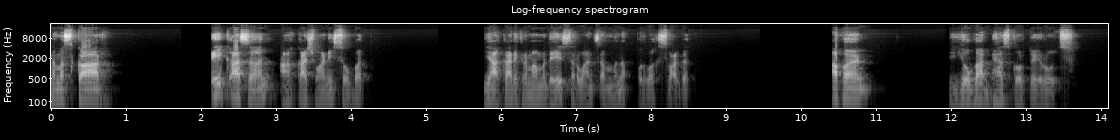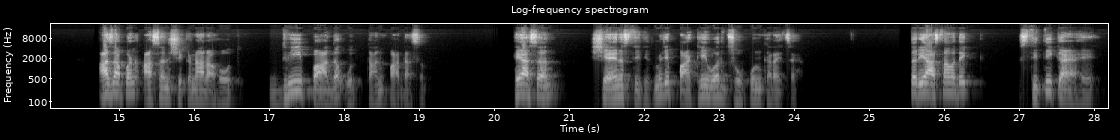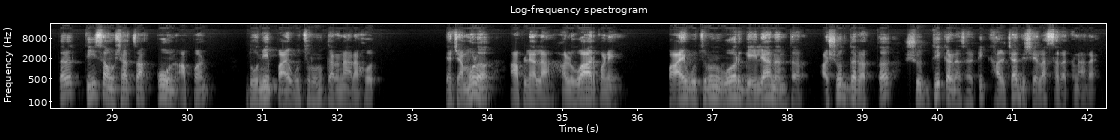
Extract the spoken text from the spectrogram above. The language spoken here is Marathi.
नमस्कार. एक आसन आकाशवाणी सोबत. या कार्यक्रमामध्ये सर्वांचं मनपूर्वक स्वागत. आपण योगाभ्यास करतोय रोज. आज आपण आसन शिकणार आहोत द्विपाद उत्तान पादासन. हे आसन शयन स्थितीत म्हणजे पाठीवर झोपून करायचं आहे तर या आसनामध्ये स्थिती काय आहे? तर तीस अंशाचा कोण आपण दोन्ही पाय उचलून करणार आहोत. त्याच्यामुळं आपल्याला हळुवारपणे पाय उचलून वर गेल्यानंतर अशुद्ध रक्त शुद्धी करण्यासाठी खालच्या दिशेला सरकणार आहे.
